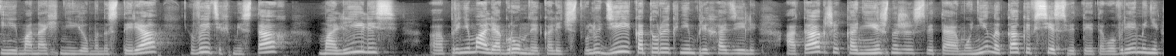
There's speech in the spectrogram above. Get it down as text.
и монахини ее монастыря в этих местах молились, а, принимали огромное количество людей, которые к ним приходили, а также, конечно же, святая Мунина, как и все святые того времени,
